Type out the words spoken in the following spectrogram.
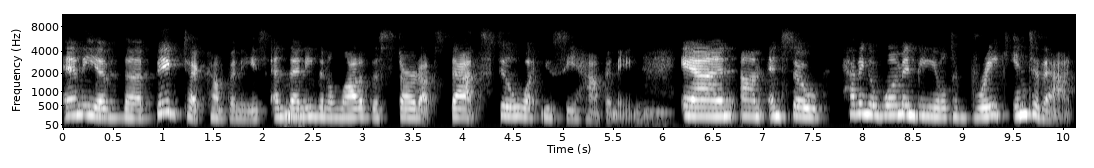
any of the big tech companies and then mm. even a lot of the startups that's still what you see happening mm. and um, and so having a woman being able to break into that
